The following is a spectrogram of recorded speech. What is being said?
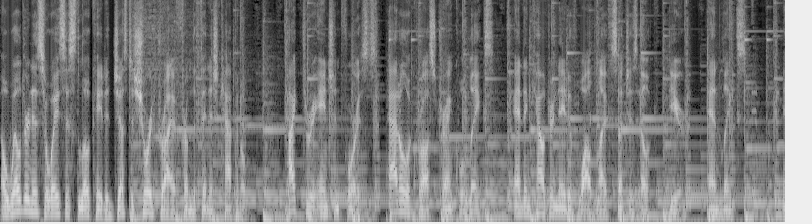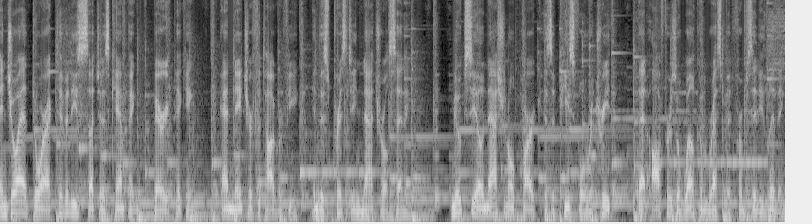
A wilderness oasis located just a short drive from the Finnish capital. Hike through ancient forests, paddle across tranquil lakes, and encounter native wildlife such as elk, deer, and lynx. Enjoy outdoor activities such as camping, berry picking, and nature photography in this pristine natural setting. Nuuksio National Park is a peaceful retreat that offers a welcome respite from city living.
